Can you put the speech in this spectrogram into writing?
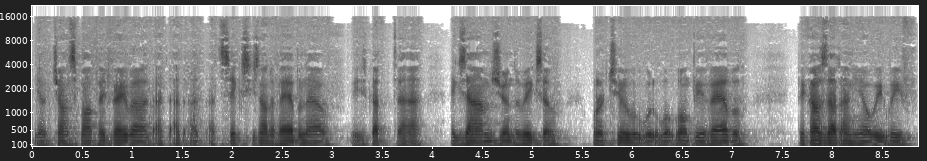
you know John Small played very well at, at, at, at, six. He's not available now. He's got uh, exams during the week, so one or two won't be available because of that. And you know we, we've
